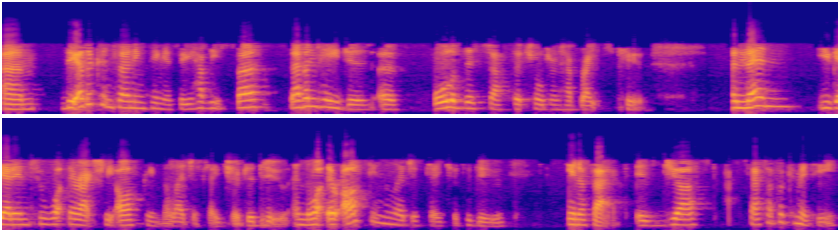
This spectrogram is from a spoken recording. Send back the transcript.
Um, the other concerning thing is so you have these first seven pages of all of this stuff that children have rights to, and then you get into what they're actually asking the legislature to do. And what they're asking the legislature to do in effect, is just set up a committee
